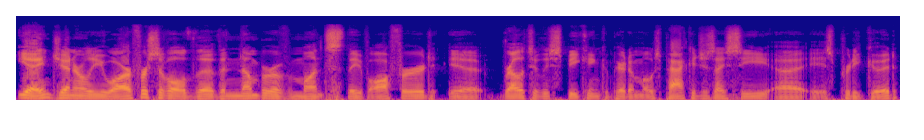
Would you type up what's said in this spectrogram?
Yeah, in general, you are. First of all, the the number of months they've offered, uh, relatively speaking, compared to most packages I see, uh, is pretty good.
